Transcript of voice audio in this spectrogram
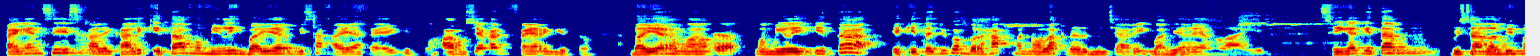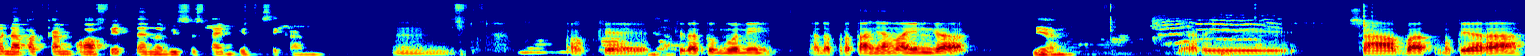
pengen sih hmm. sekali-kali kita memilih bayar bisa nggak ya kayak gitu harusnya kan fair gitu bayar ya. memilih kita ya kita juga berhak menolak dan mencari bayar yang lain sehingga kita hmm. bisa lebih mendapatkan profit dan lebih sustain gitu sih kan hmm. oke okay. kita tunggu nih ada pertanyaan lain nggak ya dari sahabat Mutiara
